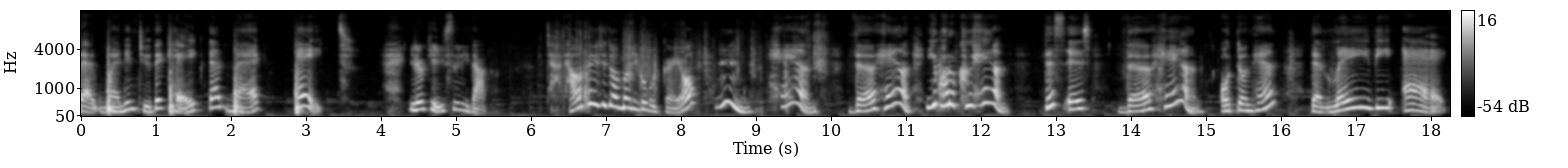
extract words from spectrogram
that went into the cake that Meg ate. 이렇게 있습니다. 자, 다음 페이지도 한번 읽어볼까요? 음, hand. The hand. 이게 바로 그 hand. This is the hand. 어떤 hand? That lay the egg.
